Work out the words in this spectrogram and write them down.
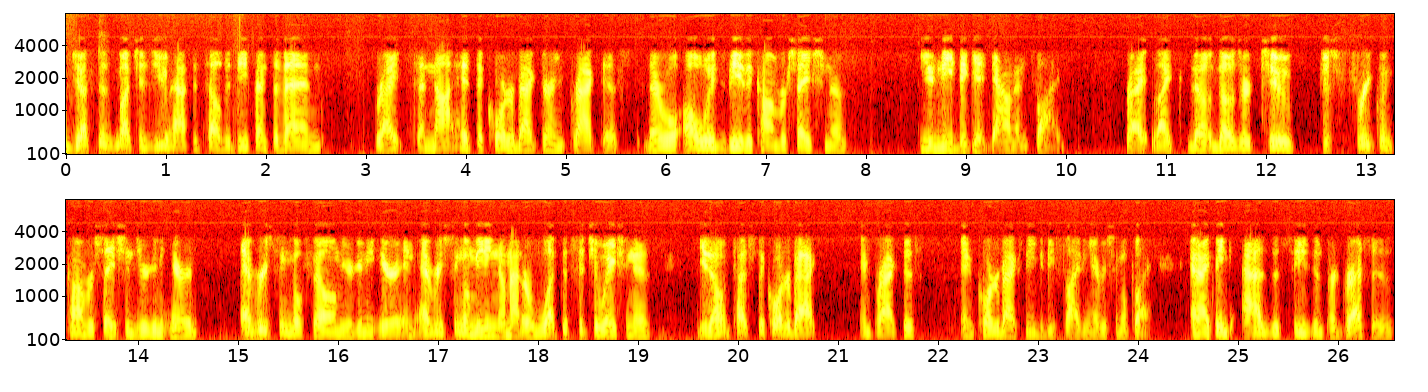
Just as much as you have to tell the defensive end, right, to not hit the quarterback during practice, there will always be the conversation of you need to get down and. Right? Like th- those are two just frequent conversations you're going to hear every single film. You're going to hear it in every single meeting, no matter what the situation is. You don't touch the quarterback in practice, and quarterbacks need to be sliding every single play. And I think as the season progresses,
